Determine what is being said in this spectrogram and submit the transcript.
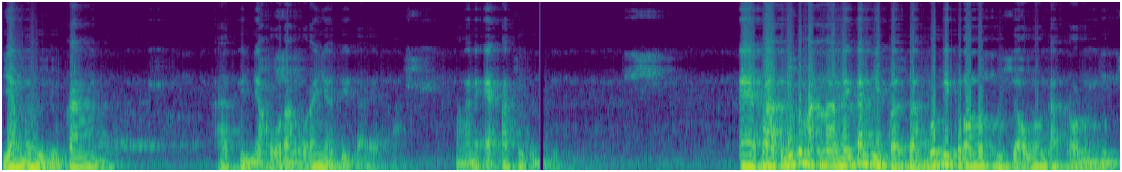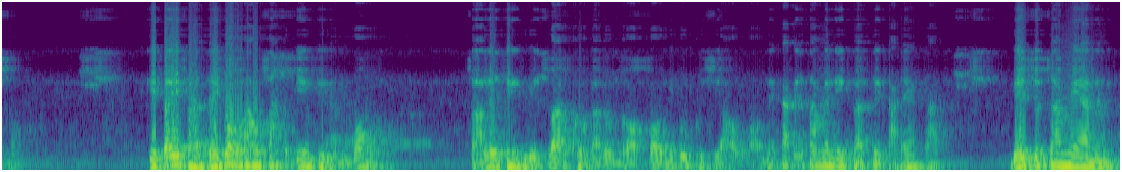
yang menunjukkan hatinya orang-orang yang tidak ikhlas. Makanya ikhlas itu penting. Ikhlas itu maknanya kan ibadah murni krono Gusti Allah enggak krono menungso. Kita ibadah itu orang usah kepingin dirembong Soalnya sing duwe swarga karo neraka niku Gusti Allah. Nek kate sampean ibadah kae kan. Besok sampean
